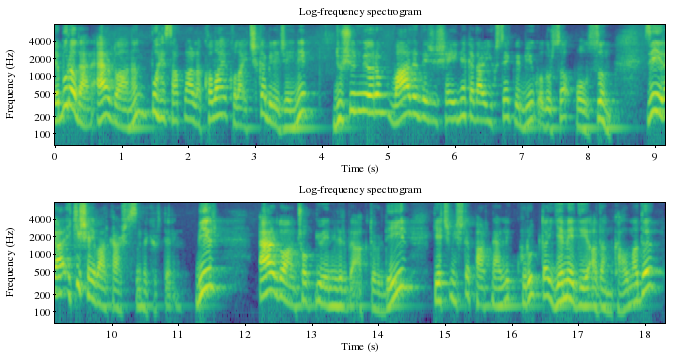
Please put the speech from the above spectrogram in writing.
ve buradan Erdoğan'ın bu hesaplarla kolay kolay çıkabileceğini düşünmüyorum. Vaat edici şey ne kadar yüksek ve büyük olursa olsun. Zira iki şey var karşısında Kürtlerin. Bir, Erdoğan çok güvenilir bir aktör değil. Geçmişte partnerlik kurup da yemediği adam kalmadı.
